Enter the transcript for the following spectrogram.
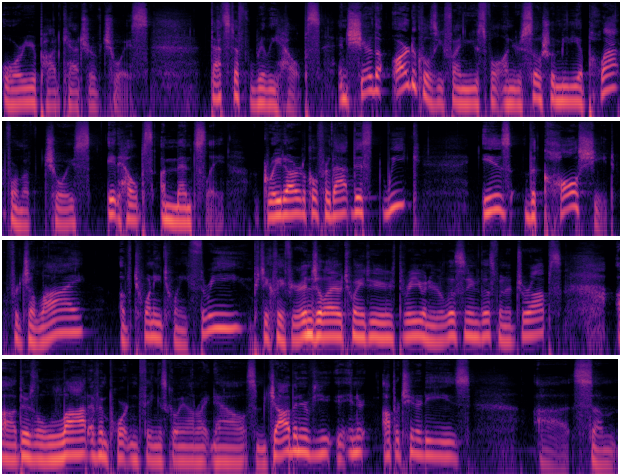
or your podcatcher of choice. That stuff really helps. And share the articles you find useful on your social media platform of choice. It helps immensely. A great article for that this week is the call sheet for July of 2023, particularly if you're in July of 2023 when you're listening to this when it drops. Uh, there's a lot of important things going on right now. Some job interview inter- opportunities, uh, some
